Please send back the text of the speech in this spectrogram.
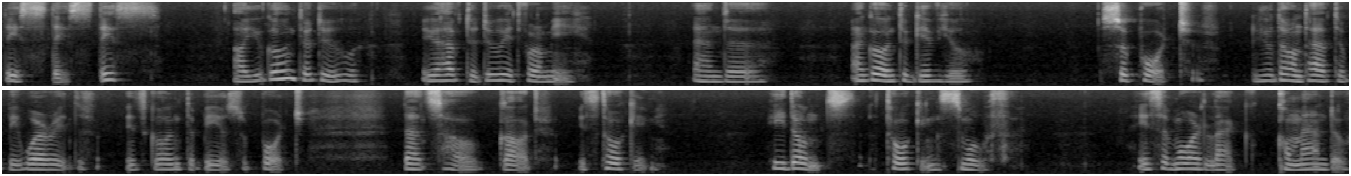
This, this, this. Are you going to do? You have to do it for me. And uh, I'm going to give you support you don't have to be worried. It's going to be a support. That's how God is talking. He don't talking smooth. He's more like commando,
